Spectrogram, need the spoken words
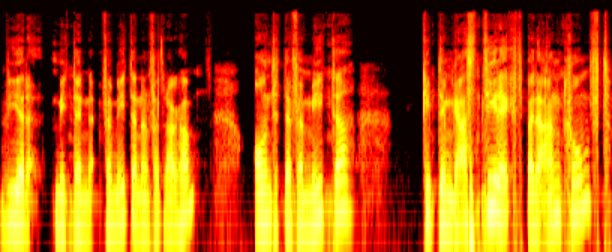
wir mit den Vermietern einen Vertrag haben und der Vermieter gibt dem Gast direkt bei der Ankunft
